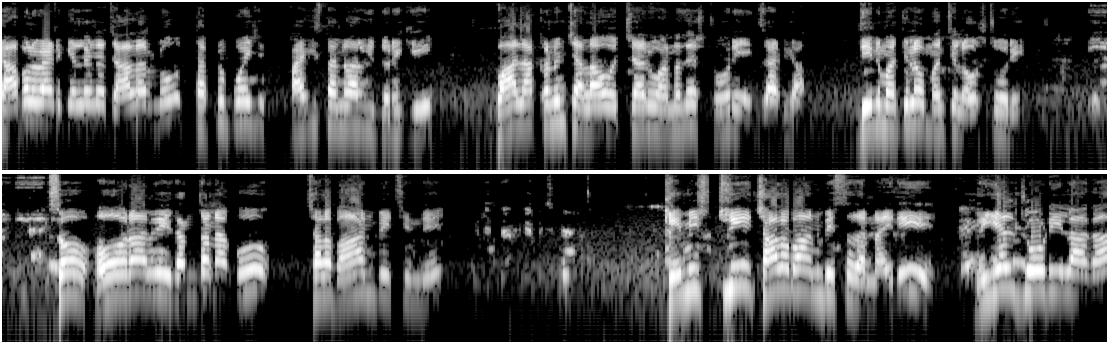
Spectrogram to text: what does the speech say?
చేపల వేటకి వెళ్ళిన జాలర్లు తప్పిపోయి పాకిస్తాన్ వాళ్ళకి దొరికి వాళ్ళు అక్కడ నుంచి ఎలా వచ్చారు అన్నదే స్టోరీ ఎగ్జాక్ట్గా దీని మధ్యలో మంచి లవ్ స్టోరీ. సో ఓవరాల్గా ఇదంతా నాకు చాలా బాగా అనిపించింది. కెమిస్ట్రీ చాలా బాగా అనిపిస్తుంది అన్న ఇది రియల్ జోడీ లాగా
